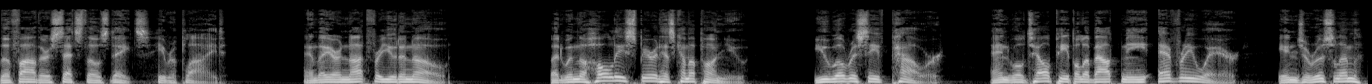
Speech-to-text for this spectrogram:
The Father sets those dates, he replied, and they are not for you to know. But when the Holy Spirit has come upon you, you will receive power and will tell people about me everywhere, in Jerusalem,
